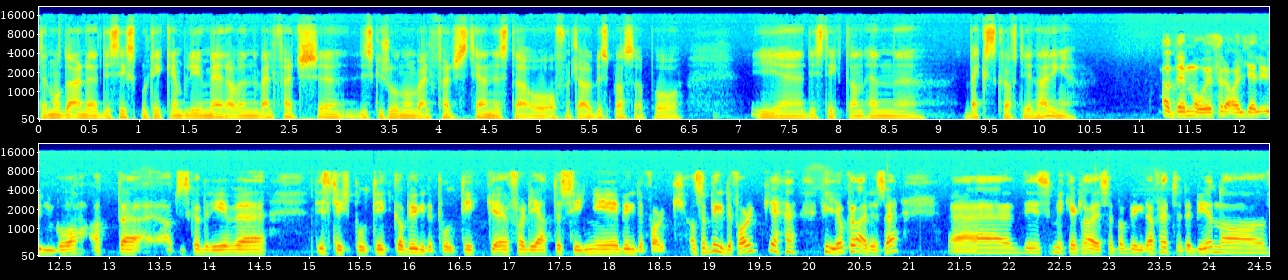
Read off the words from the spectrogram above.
den moderne distriktspolitikken blir mer av en velferdsdiskusjon om velferdstjenester og offentlige arbeidsplasser på, i eh, distriktene enn eh, vekstkraftige næringer? Ja, Det må vi for all del unngå. At, eh, at vi skal drive distriktspolitikk og bygdepolitikk fordi at det er synd i bygdefolk. Altså Bygdefolk vil jo klare seg. De som ikke klarer seg på bygda, flytter til byen og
